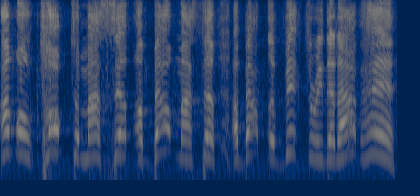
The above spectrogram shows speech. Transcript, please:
I'm going to talk to myself about myself, about the victory that I've had.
